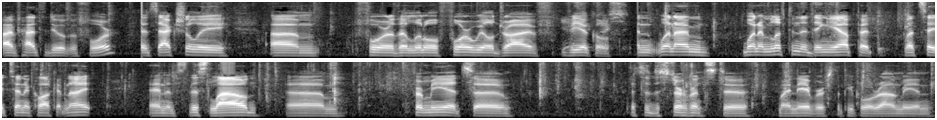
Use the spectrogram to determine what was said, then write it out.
I've had to do it before. It's actually um, for the little four-wheel drive vehicles. And when I'm when I'm lifting the dinghy up at let's say 10 o'clock at night, and it's this loud, um, for me it's a it's a disturbance to my neighbors, the people around me, and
